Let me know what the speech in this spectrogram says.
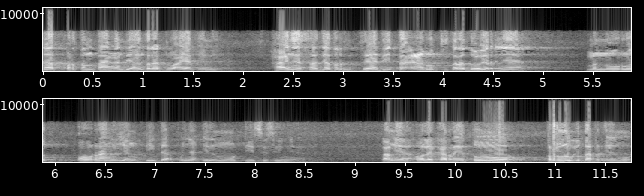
ada pertentangan di antara dua ayat ini. Hanya saja terjadi ta'arud secara dohirnya menurut orang yang tidak punya ilmu di sisinya. Paham ya? Oleh karena itu perlu kita berilmu.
